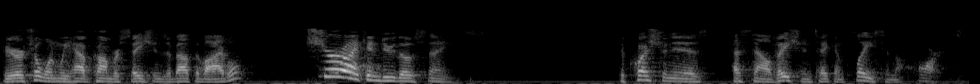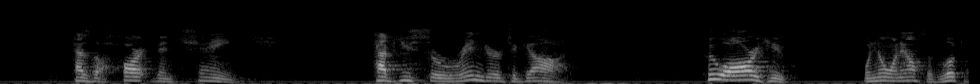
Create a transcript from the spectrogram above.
spiritual when we have conversations about the Bible. Sure, I can do those things. The question is, has salvation taken place in the heart? Has the heart been changed? Have you surrendered to God? Who are you when no one else is looking?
